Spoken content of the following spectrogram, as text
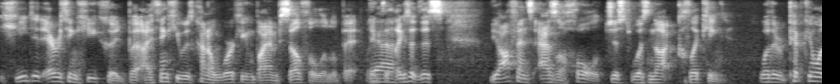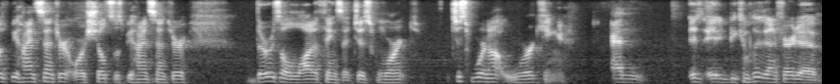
he did everything he could, but I think he was kind of working by himself a little bit. Like, Yeah. like I said, this the offense as a whole just was not clicking. Whether Pipkin was behind center or Shiltz was behind center, there was a lot of things that just weren't just were not working, and it, it'd be completely unfair to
